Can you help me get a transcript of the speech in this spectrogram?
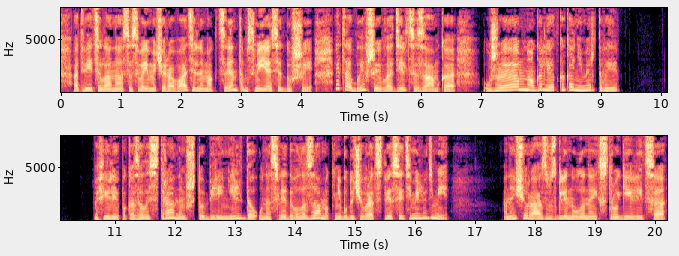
— ответила она со своим очаровательным акцентом, смеясь от души. «Это бывшие владельцы замка. Уже много лет, как они мертвы». Офелии показалось странным, что Беренильда унаследовала замок, не будучи в родстве с этими людьми. Она еще раз взглянула на их строгие лица.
